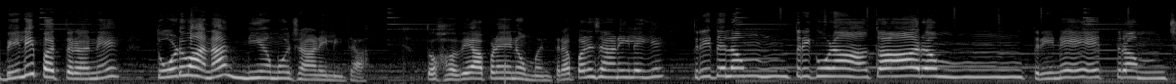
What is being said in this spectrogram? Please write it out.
બિલીપત્રને તોડવાના નિયમો જાણી લીધા. તો હવે આપણે એનો મંત્ર પણ જાણી લઈએ. ત્રિદલમ ત્રિગુણાકારમ ત્રિનેત્રમ च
